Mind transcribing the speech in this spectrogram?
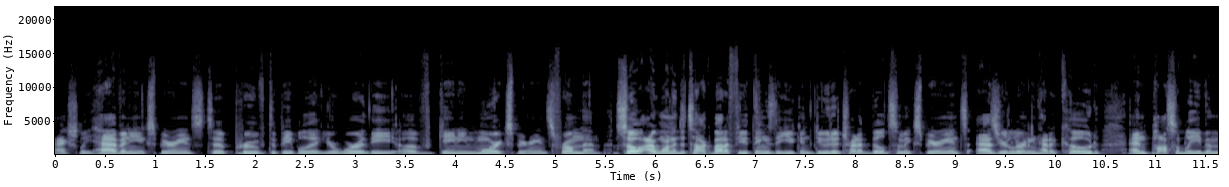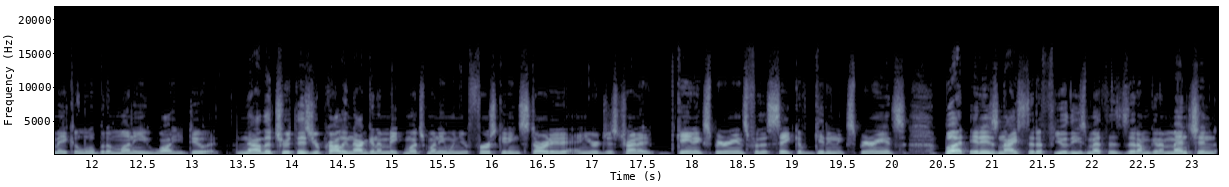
actually have any experience to prove to people that you're worthy of gaining more experience from them. So, I wanted to talk about a few things that you can do to try to build some experience as you're learning how to code and possibly even make a little bit of money while you do it. Now, the truth is, you're probably not going to make much money when you're first getting started and you're just trying to gain experience for the sake of getting experience. But it is nice that a few of these methods that I'm going to mention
